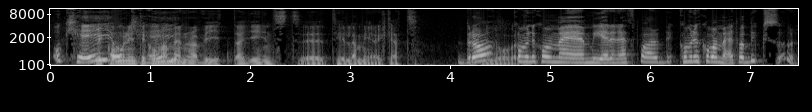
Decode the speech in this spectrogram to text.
Okej, Det kommer okej. inte komma med några vita jeans eh, till Amerikat. Bra. Kommer det. det komma med mer än ett par, kommer det komma med ett par byxor?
